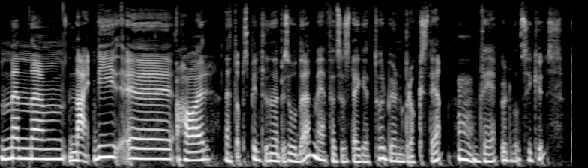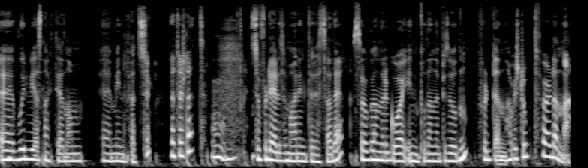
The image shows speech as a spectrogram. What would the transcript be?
Men eh, nei, vi eh, har nettopp spilt inn en episode med fødselslege Torbjørn Broksten ved Ullevål sykehus. Eh, hvor vi har snakket gjennom eh, min fødsel, rett og slett. Så for dere som har interesse av det, så kan dere gå inn på den episoden, for den har vi sluppet før denne.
